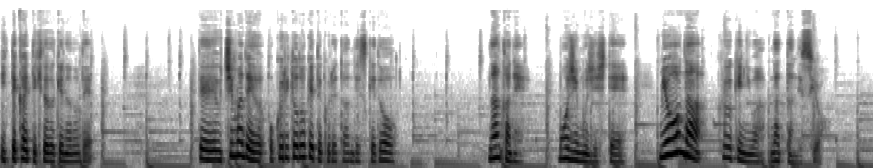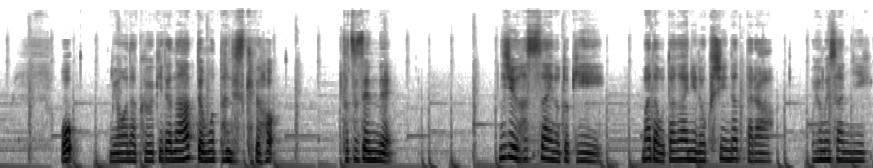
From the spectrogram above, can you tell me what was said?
行って帰ってきただけなので。でうちまで送り届けてくれたんですけどなんかねもじもじして妙な空気にはなったんですよ。お妙な空気だなって思ったんですけど突然ね28歳の時まだお互いに独身だったらお嫁さんに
